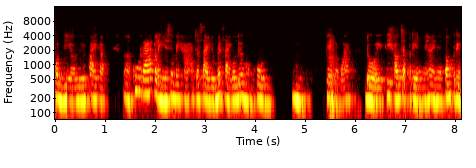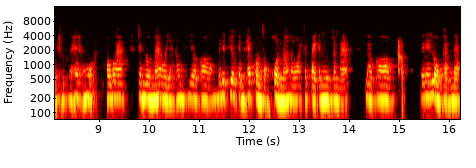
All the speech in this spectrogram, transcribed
คนเดียวหรือไปกับคู่รักอะไรอย่างนี้ใช่ไหมคะอาจจะใส่หรือไม่ใส่ก็เรื่องของคุณ อืมเพียงแต่ว่า โดยที่เขาจัดเตรียมไว้ให้เนี่ยต้องเตรียมชุดไว้ให้ทั้งหมด เพราะว่าจำนวนมากเวลาท่องเที่ยวก็ไม่ได้เที่ยวกันแค่คนสองคนเนาะเราอาจจะไปกันหมู่คณะแล้วก็ไม่ได้ลงกันแบบ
